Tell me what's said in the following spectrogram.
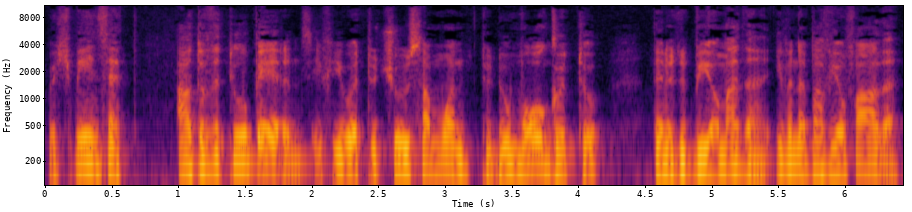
Which means that out of the two parents, if you were to choose someone to do more good to, then it would be your mother, even above your father.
